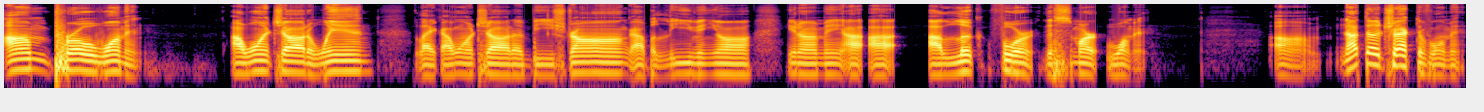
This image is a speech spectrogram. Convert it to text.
I'm pro woman. I want y'all to win. Like I want y'all to be strong. I believe in y'all. You know what I mean? I I I look for the smart woman. Um, not the attractive woman.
